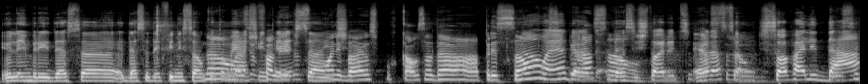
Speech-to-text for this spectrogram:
eu lembrei dessa, dessa definição que Não, eu também acho eu falei interessante. da Simone Biles por causa da pressão Não é da- dessa história de superação, Essa- de só validar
